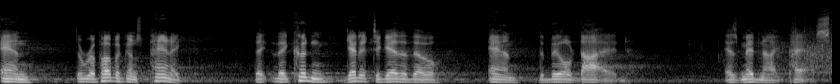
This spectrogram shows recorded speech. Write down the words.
and the Republicans panicked. They, they couldn't get it together, though, and the bill died as midnight passed.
